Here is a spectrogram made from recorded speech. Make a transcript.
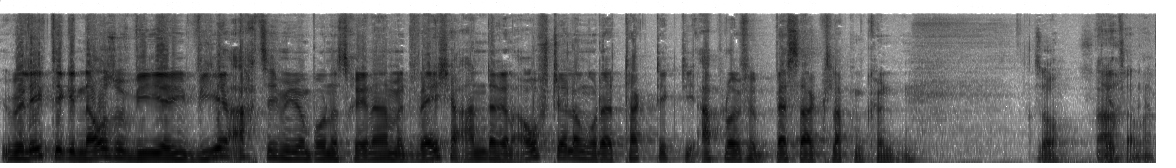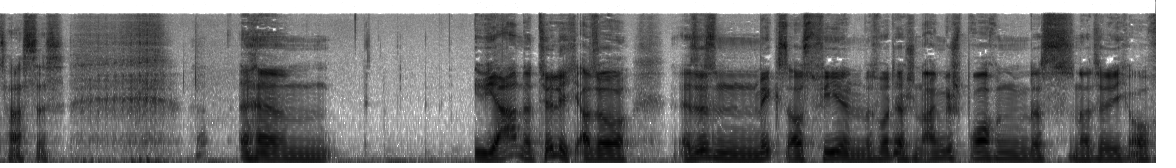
Überlegt ihr genauso wie wir 80 Millionen Bundestrainer, mit welcher anderen Aufstellung oder Taktik die Abläufe besser klappen könnten? So, Ah, jetzt aber. Jetzt hast du es. Ähm, ja, natürlich. Also es ist ein Mix aus vielen. Es wurde ja schon angesprochen, dass natürlich auch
